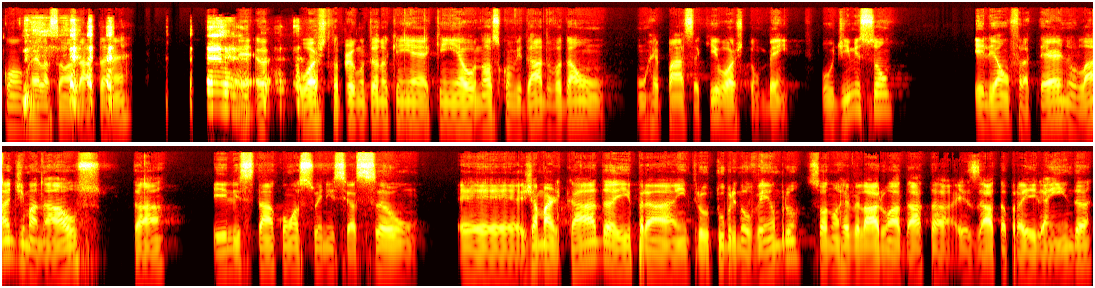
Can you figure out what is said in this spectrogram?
Com relação à data, né? É. É, o Washington está perguntando quem é, quem é o nosso convidado. Vou dar um, um repasse aqui, Washington. Bem, o Jimson ele é um fraterno lá de Manaus, tá? Ele está com a sua iniciação é, já marcada aí para entre outubro e novembro, só não revelaram a data exata para ele ainda.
